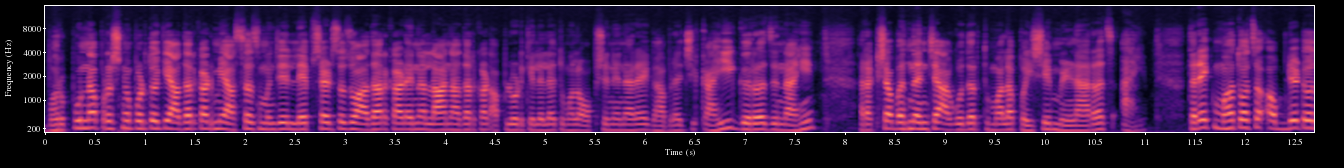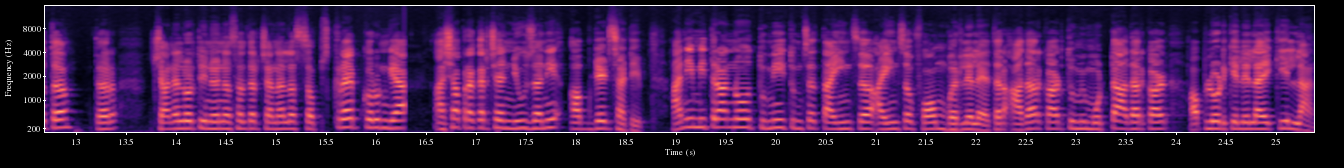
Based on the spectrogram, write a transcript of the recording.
भरपूरना प्रश्न पडतो की आधार कार्ड मी असंच म्हणजे लेफ्ट साईडचा जो आधार कार्ड आहे ना लहान आधार कार्ड अपलोड केलेलं आहे तुम्हाला ऑप्शन येणार आहे घाबरायची काही गरज नाही. रक्षाबंधनच्या अगोदर तुम्हाला पैसे मिळणारच आहे. तर एक महत्त्वाचं अपडेट होतं. तर चॅनलवरती नवीन असेल तर चॅनलला सबस्क्राईब करून घ्या. अशा प्रकारच्या न्यूज आणि अपडेटसाठी आणि मित्रांनो तुम्ही तुमचं ताईंचं आईंचं फॉर्म भरलेलं आहे तर आधार कार्ड तुम्ही मोठं आधार कार्ड अपलोड केलेलं आहे की लहान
